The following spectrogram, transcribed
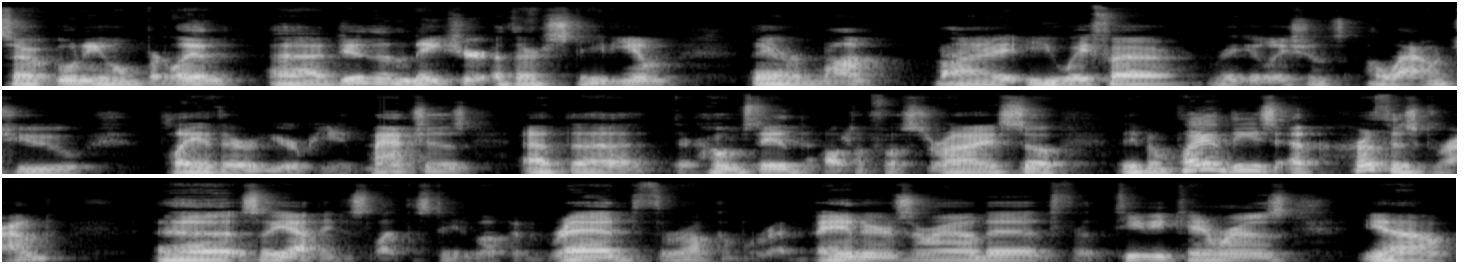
So Union Berlin, uh, due to the nature of their stadium, they are not by UEFA regulations allowed to play their European matches at the their homestand, the Alte Försterei. So they've been playing these at Hertha's ground. Uh, so yeah, they just light the stadium up in red, throw a couple red banners around it for the TV cameras. You know,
